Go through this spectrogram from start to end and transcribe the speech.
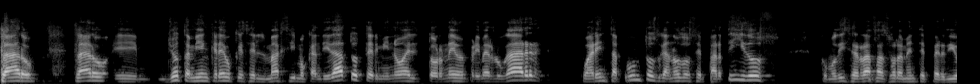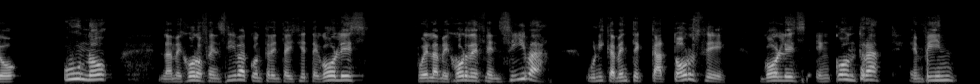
Claro, claro. Eh, yo también creo que es el máximo candidato. Terminó el torneo en primer lugar, 40 puntos, ganó 12 partidos. Como dice Rafa, solamente perdió uno. La mejor ofensiva con 37 goles. Fue la mejor defensiva, únicamente 14 goles en contra. En fin,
